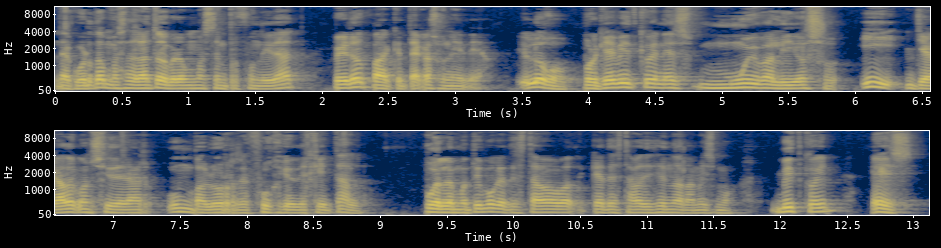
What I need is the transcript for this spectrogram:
¿De acuerdo? Más adelante lo veremos más en profundidad, pero para que te hagas una idea. Y luego, ¿por qué Bitcoin es muy valioso y llegado a considerar un valor refugio digital? por el motivo que te estaba, que te estaba diciendo ahora mismo. Bitcoin es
